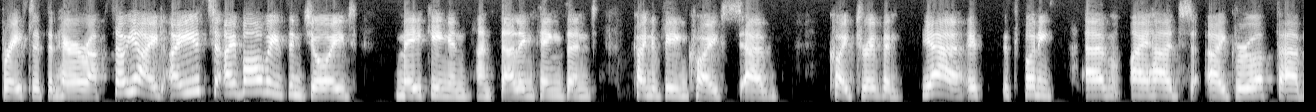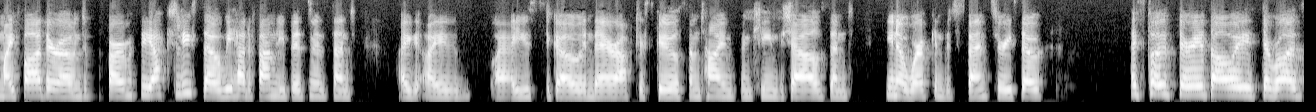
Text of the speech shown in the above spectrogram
bracelets and hair wraps. So yeah, I, I used to I've always enjoyed making and, and selling things and kind of being quite um, quite driven. Yeah, it's it's funny. Um, I had I grew up. Uh, my father owned a pharmacy actually, so we had a family business, and I I I used to go in there after school sometimes and clean the shelves and you know work in the dispensary. So I suppose there is always there was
